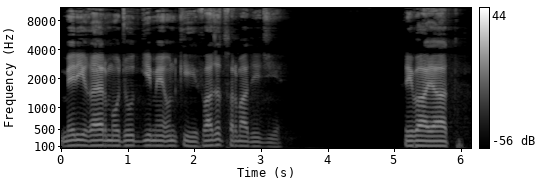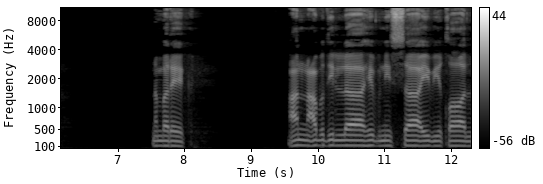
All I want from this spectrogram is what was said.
میری غیر موجودگی میں ان کی حفاظت فرما دیجیے روایات نمبر ایک۔ عن عبد اللہ بن السائب قال،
